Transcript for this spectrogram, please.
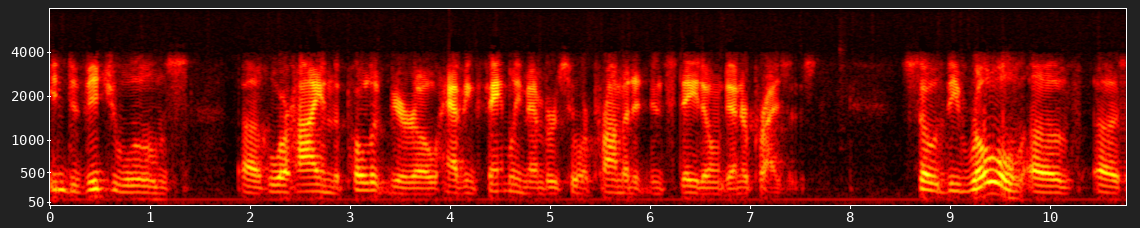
individuals uh, who are high in the Politburo having family members who are prominent in state-owned enterprises. So the role of uh,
